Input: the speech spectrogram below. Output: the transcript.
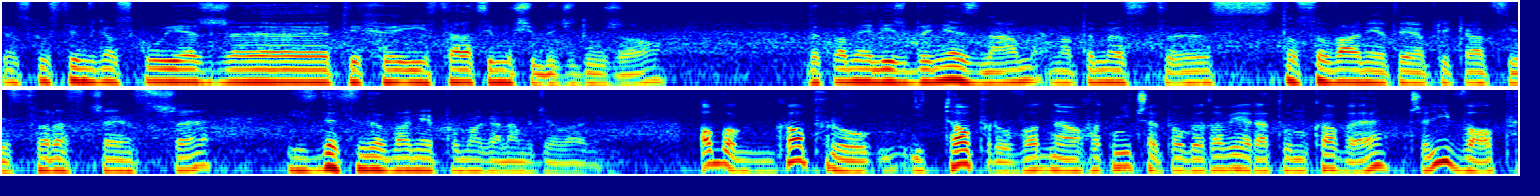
W związku z tym wnioskuję, że tych instalacji musi być dużo. Dokładnej liczby nie znam, natomiast e, stosowanie tej aplikacji jest coraz częstsze i zdecydowanie pomaga nam w działaniu. Obok GoPru i TOPR-u Wodne Ochotnicze Pogotowie Ratunkowe, czyli WOPR,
